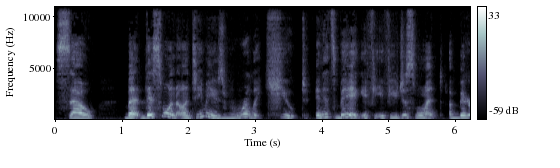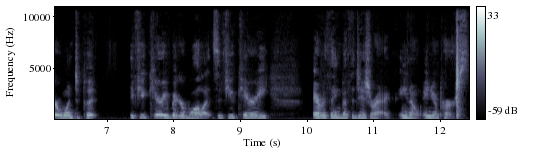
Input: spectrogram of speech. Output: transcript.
So, but this one on Temu is really cute. And it's big. If, if you just want a bigger one to put, if you carry bigger wallets, if you carry everything but the dish rag, you know, in your purse.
